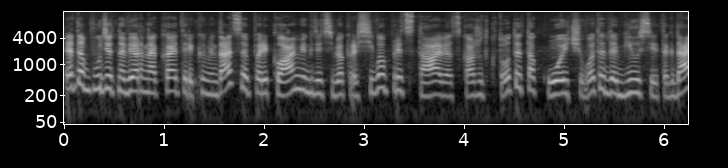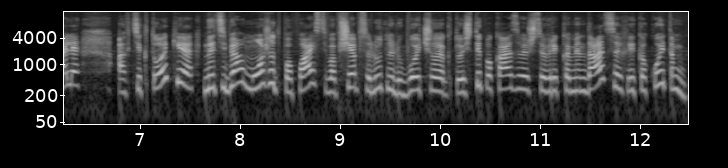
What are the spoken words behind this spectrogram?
Это будет, наверное, какая-то рекомендация по рекламе, где тебя красиво представят, скажут, кто ты такой, чего ты добился и так далее. А в ТикТоке на тебя может попасть вообще абсолютно любой человек. То есть ты показываешься в рекомендациях, и какой там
